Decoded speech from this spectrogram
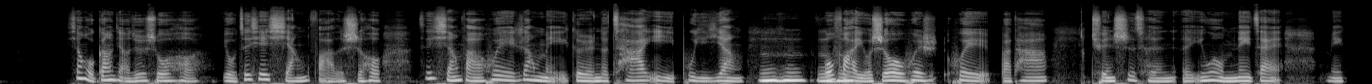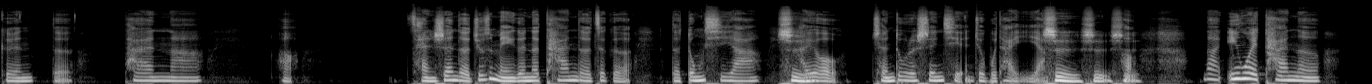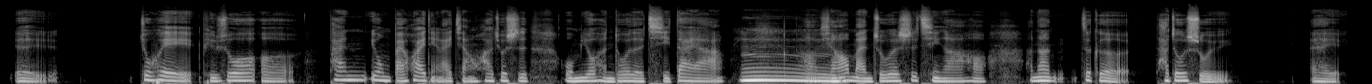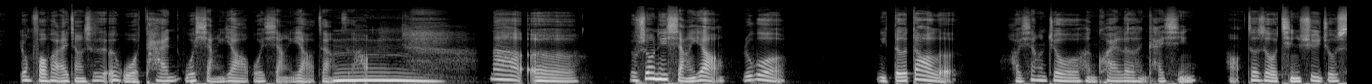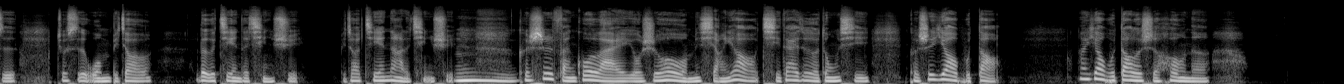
像我刚刚讲，就是说哈。有这些想法的时候，这些想法会让每一个人的差异不一样。嗯哼，佛法有时候会会把它诠释成呃，因为我们内在每个人的贪呐，好产生的就是每一个人的贪的这个的东西啊，是还有程度的深浅就不太一样。是是是。那因为贪呢，呃，就会比如说呃。贪用白话一点来讲的话，就是我们有很多的期待啊，嗯，啊，想要满足的事情啊，哈，那这个它就属于，哎，用佛法来讲，就是哎，我贪，我想要，我想要这样子哈。那呃，有时候你想要，如果你得到了，好像就很快乐、很开心。好，这时候情绪就是就是我们比较乐见的情绪。比较接纳的情绪，嗯，可是反过来，有时候我们想要期待这个东西，可是要不到，那要不到的时候呢，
